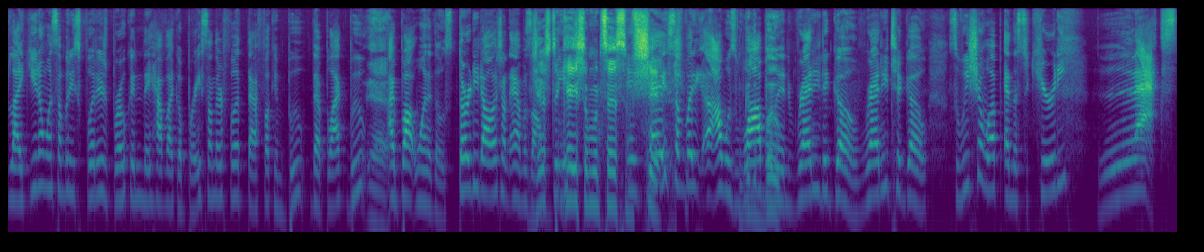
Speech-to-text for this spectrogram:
Like you know when somebody's foot is broken, they have like a brace on their foot. That fucking boot, that black boot. Yeah. I bought one of those. Thirty dollars on Amazon. just in bitch. case someone says some in shit. case somebody, I was wobbling, ready to go, ready to go. So we show up, and the security laxed,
